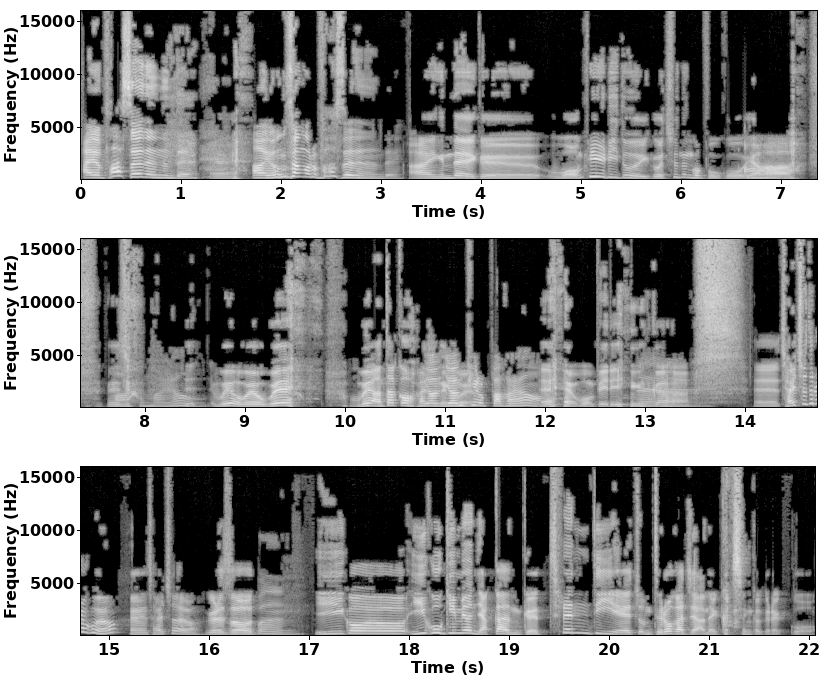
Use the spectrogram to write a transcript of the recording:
아 이거 봤어야 됐는데. 예. 아 영상으로 봤어야 되는데. 아, 근데 그, 원필이도 이거 추는 거 보고, 아. 야. 아 정말요? 왜요, 왜요, 왜, 어. 왜 안타까워 하시는 연, 거예요? 연필 오빠가요. 예, 원필이. 그러니까. 네. 예, 잘 추더라고요. 예, 잘 쳐요. 그래서 여러분 이거, 이 곡이면 약간 그 트렌디에 좀 들어가지 않을까 생각을 했고.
